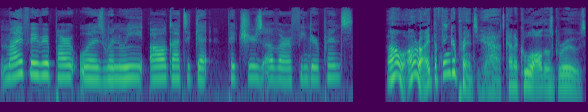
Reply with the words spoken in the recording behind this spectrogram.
My favorite part was when we all got to get pictures of our fingerprints. Oh, all right. The fingerprints. Yeah, it's kind of cool, all those grooves.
